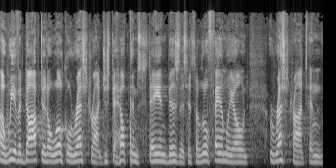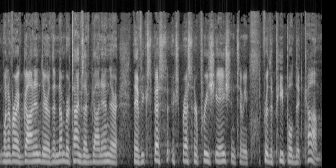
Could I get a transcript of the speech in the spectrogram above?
Uh, we have adopted a local restaurant just to help them stay in business. It's a little family owned restaurant. And whenever I've gone in there, the number of times I've gone in there, they've expressed, expressed their appreciation to me for the people that come.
